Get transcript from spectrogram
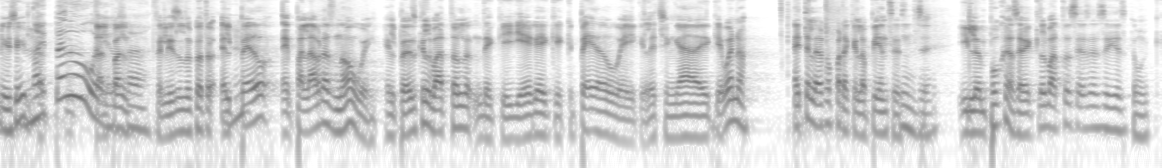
Y sí, No hay pedo, güey, Tal o cual, sea. felices los cuatro. El pedo, en palabras no, güey. El pedo es que el vato de que llega y que qué pedo, güey, que la chingada, y que bueno, ahí te lo dejo para que lo pienses. Sí. Y lo empuja, se ve que el vato se hace así, es como que.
